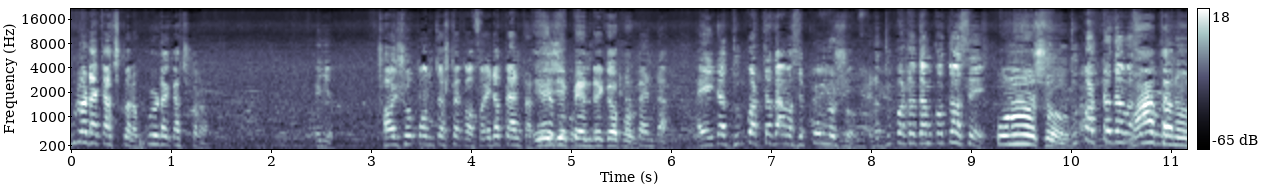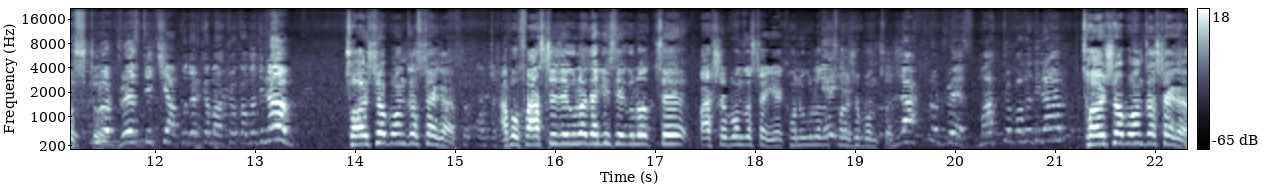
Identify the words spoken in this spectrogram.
পুরোটা কাজ করা পুরোটা কাজ করা। এই যে ছয়শো পঞ্চাশ টাকা অফার এটা প্যান্টটা এই যে প্যান্টের কাপড়। প্যান্টটা। এইটা দুপাট্টা দাম আছে পনেরোশো। এটা দুপাট্টার দাম কত আছে? পনেরোশো। দুপাট্টা দাম মাথা নষ্ট। ড্রেস দিচ্ছি আপনাদেরকে মাত্র কত দিলাম? ছয়শো পঞ্চাশ টাকা। আপু ফার্স্টে যেগুলো দেখি সেগুলো হচ্ছে পাঁচশো পঞ্চাশ টাকা এখন যে, ছয়শো পঞ্চাশ। ছয়শো পঞ্চাশ টাকা।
